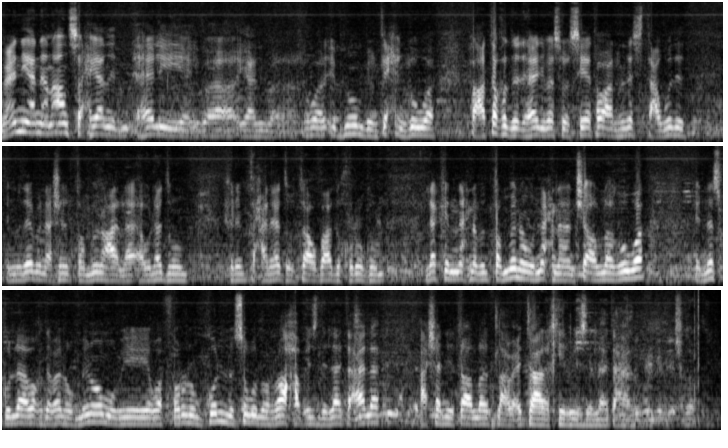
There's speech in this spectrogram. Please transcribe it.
مع إني يعني أنا أنصح يعني الأهالي يبقى يعني هو ابنهم بيمتحن جوه فأعتقد الأهالي بس بس هي طبعا الناس اتعودت إنه دايما عشان يطمنوا على أولادهم في الامتحانات وبتاع وبعد خروجهم. لكن إحنا بنطمنهم إن إحنا إن شاء الله جوه الناس كلها واخدة بالهم منهم وبيوفروا لهم كل سبل الراحة بإذن الله تعالى عشان إن شاء الله يطلعوا بعيد على خير بإذن الله تعالى. شكرا.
